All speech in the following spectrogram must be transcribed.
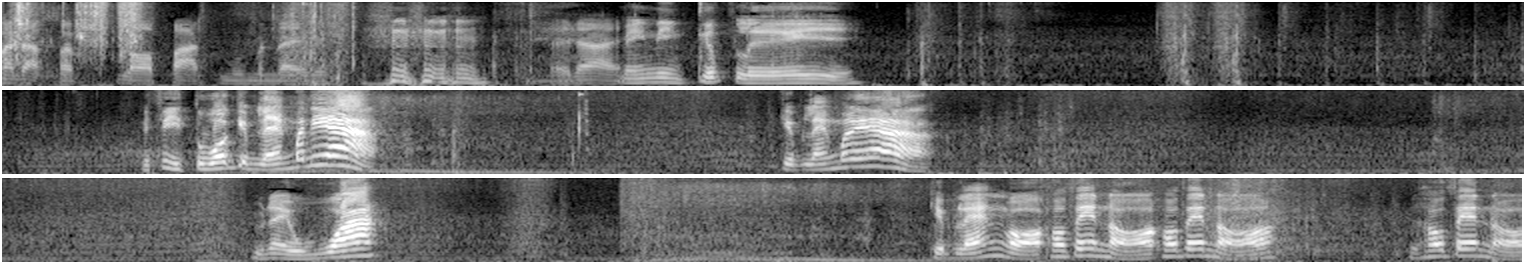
ง่ผมแม่งมาดักแบบรอปาดมุมบันไดเลยได้ได้แม่งนิ่งกึ๊บเลยไปสี่ตัวเก็บแรงปะเนี่ย เก็บแรงปะเนี่ย อยู่ไหนวะ เก็บแรงเหรอ เข้าเส้นเหรอ เข้าเส้นเหรอหรือเข้าเส้นเหรอ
